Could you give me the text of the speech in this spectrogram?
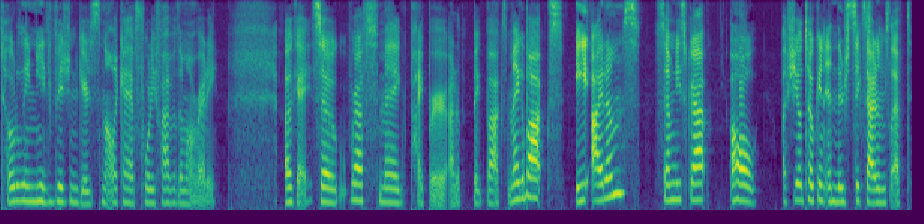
totally need vision gears. It's not like I have 45 of them already. Okay, so Ruffs, Meg, Piper out of a big box. Mega box, eight items, 70 scrap. Oh, a shield token, and there's six items left.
